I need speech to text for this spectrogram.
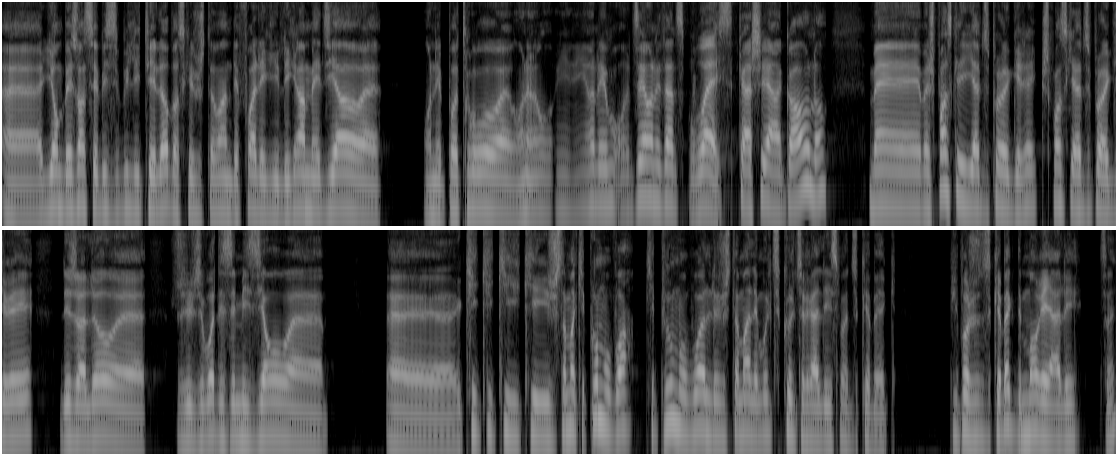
Euh, ils ont besoin de cette visibilité-là parce que justement, des fois, les, les grands médias, euh, on n'est pas trop. euh, on, est- on est, on est- un petit peu Ouais. caché encore. Là. Mais, mais je pense qu'il y a du progrès. Je pense qu'il y a du progrès. Déjà là, je, je vois des émissions qui, qui, qui, qui, justement, qui promouvoient, qui promouvoient justement le multiculturalisme du Québec. Puis pas juste du Québec, de Montréalais. tu sais.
